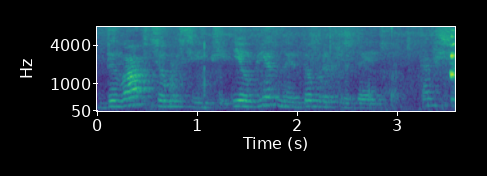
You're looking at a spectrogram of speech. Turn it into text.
дива в цьому світі і об'єднує добрих людей. Так що.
